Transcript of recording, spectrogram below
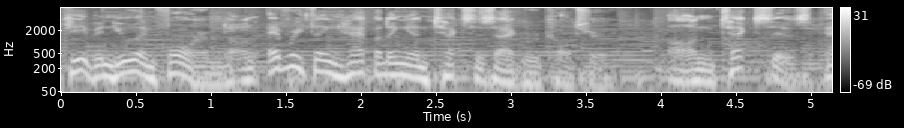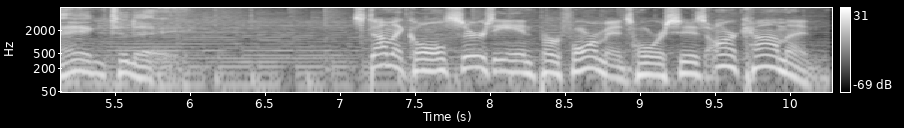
keeping you informed on everything happening in Texas agriculture on Texas Ag Today. Stomach ulcers in performance horses are common.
